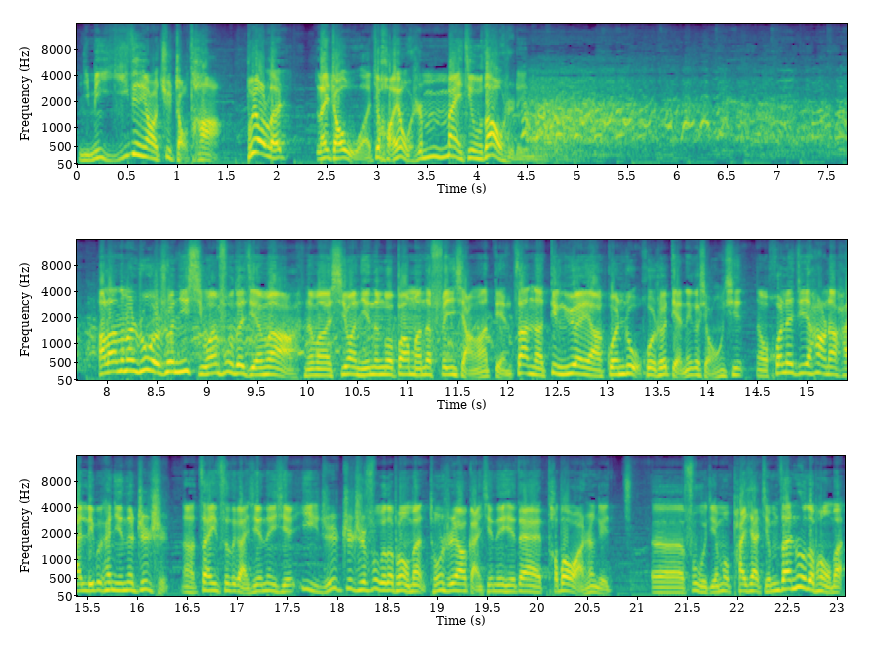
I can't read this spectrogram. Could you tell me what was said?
你们一定要去找他，不要来来找我，就好像我是卖精油皂似的。好了，那么如果说你喜欢富的节目啊，那么希望您能够帮忙的分享啊、点赞呢、订阅呀、关注，或者说点那个小红心。那欢乐集结号呢，还离不开您的支持。那再一次的感谢那些一直支持富哥的朋友们，同时要感谢那些在淘宝网上给呃复古节目拍下节目赞助的朋友们，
